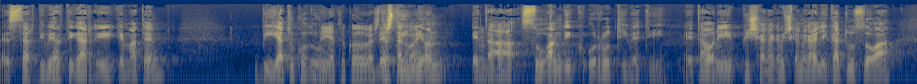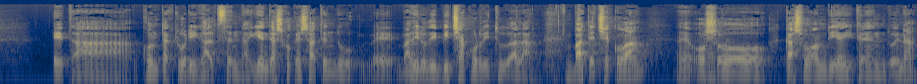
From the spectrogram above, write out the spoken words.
ez zer divertigarrik ematen, bilatuko du, Bilatuko du beste zerbait. inon, eta zugandik urruti beti. Eta hori pixkanaka pixkanaka elikatuz doa, eta kontaktu hori galtzen da. Jende askok esaten du, e, badirudi bi txakur ditu dela. Bat etxekoa, eh, oso kasu handia egiten duena,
